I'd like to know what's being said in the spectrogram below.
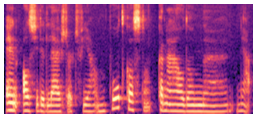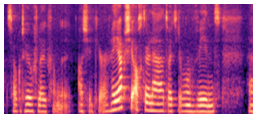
En als je dit luistert via een podcastkanaal, dan uh, ja, zou ik het heel erg leuk vinden als je een keer een reactie achterlaat, wat je ervan vindt, uh,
